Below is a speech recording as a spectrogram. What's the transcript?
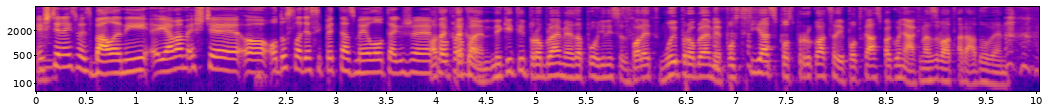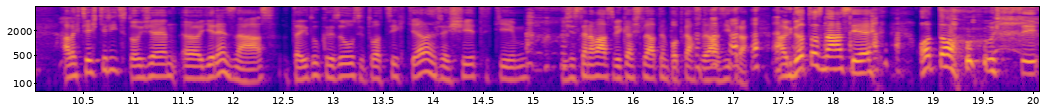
ešte hmm. nejsme zbalení, ja mám ešte uh, odoslať asi 15 mailov, takže... A tak takhle, Nikity problém je za půl hodiny se zbalit, můj problém je postříhat, postprodukovat celý podcast, pak ho nějak nazvat a dát ho ven. Ale chci ještě říct to, že jeden z nás tady tu krizovou situaci chtěl řešit tím, že se na vás vykašle a ten podcast vydá zítra. A kdo to z nás je, o to už si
